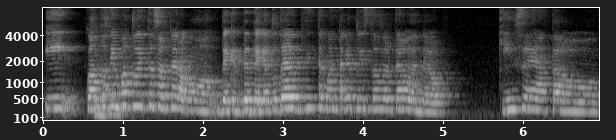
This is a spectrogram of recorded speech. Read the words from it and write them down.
¿Y cuánto Sí, sí. tiempo estuviste soltero? Como de que- desde que tú te diste cuenta que estuviste soltero, desde los 15 hasta los,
